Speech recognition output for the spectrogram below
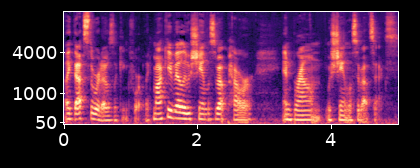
Like that's the word I was looking for. Like Machiavelli was shameless about power, and Brown was shameless about sex.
